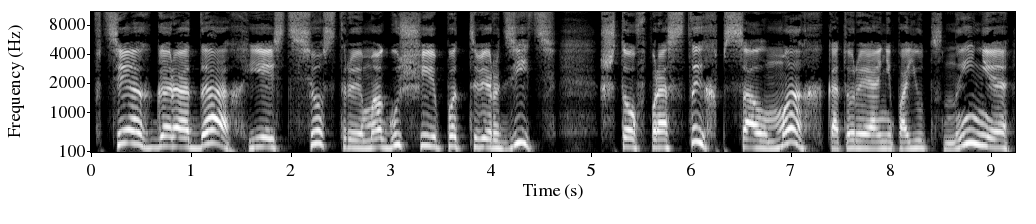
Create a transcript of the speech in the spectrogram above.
В тех городах есть сестры, могущие подтвердить, что в простых псалмах, которые они поют ныне,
